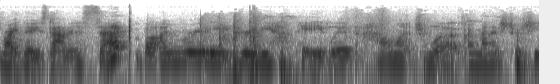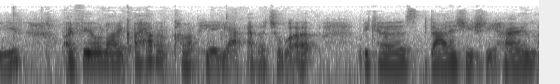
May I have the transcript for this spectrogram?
write those down in a sec. But I'm really really happy with how much work I managed to achieve. I feel like I haven't come up here yet ever to work because dad is usually home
